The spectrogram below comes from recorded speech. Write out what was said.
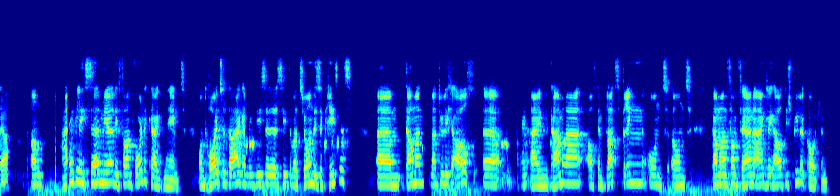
ja. und eigentlich sehr mehr die Verantwortlichkeit nimmt. Und heutzutage mit dieser Situation, dieser Krise, ähm, kann man natürlich auch äh, ein, ein, Kamera auf den Platz bringen und, und kann man von ferne eigentlich auch die Spieler coachen.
